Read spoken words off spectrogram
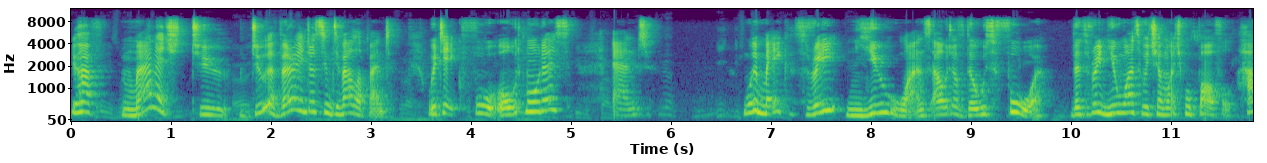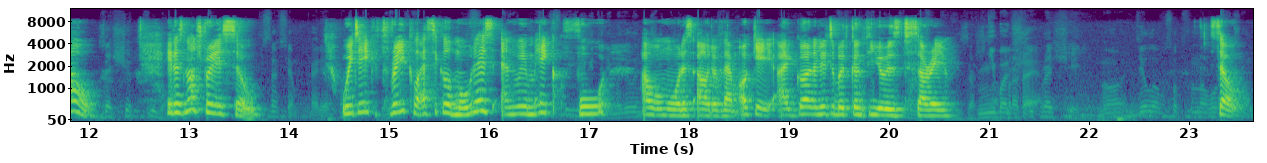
you have managed to do a very interesting development. We take four old motors and we make three new ones out of those four. The three new ones which are much more powerful. How? It is not really so. We take three classical motors and we make four our motors out of them. Okay, I got a little bit confused, sorry. So,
